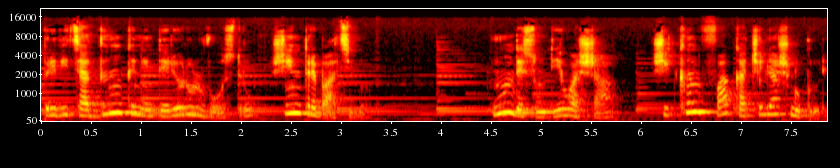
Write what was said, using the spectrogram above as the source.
priviți adânc în interiorul vostru și întrebați-vă – unde sunt eu așa și când fac aceleași lucruri.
